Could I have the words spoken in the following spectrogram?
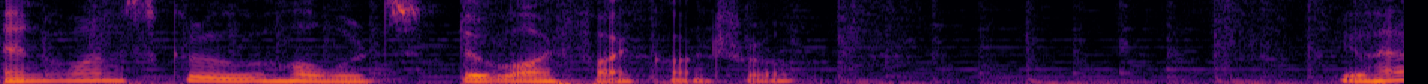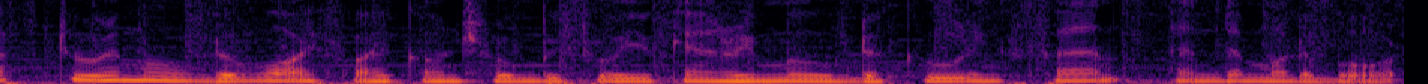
And one screw holds the Wi-Fi control. You have to remove the Wi-Fi control before you can remove the cooling fan and the motherboard.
